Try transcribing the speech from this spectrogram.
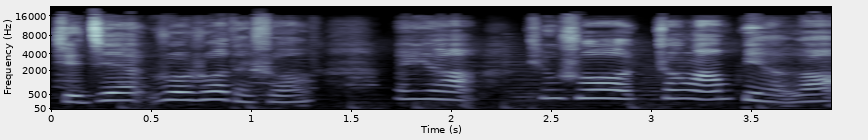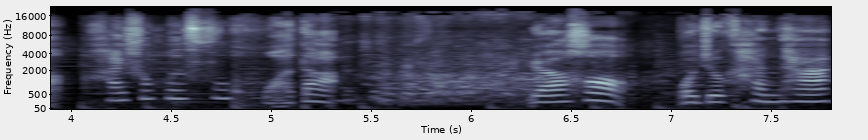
姐姐弱弱的说：“哎呀，听说蟑螂扁了还是会复活的。”然后我就看他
